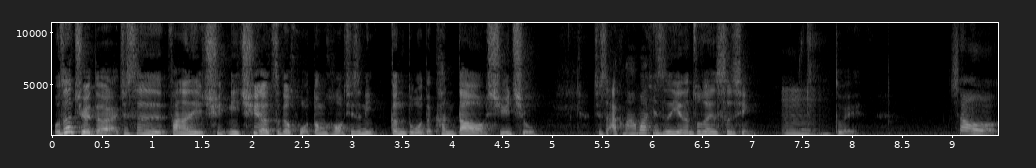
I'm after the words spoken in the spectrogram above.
我真的觉得，就是反正你去你去了这个活动后，其实你更多的看到需求，就是阿公阿妈其实也能做这件事情。嗯，对。像我，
